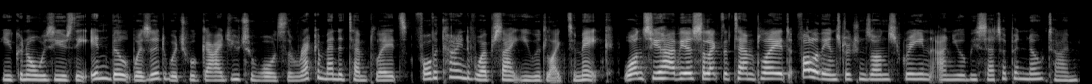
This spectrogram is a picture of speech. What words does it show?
you can always use the inbuilt wizard, which will guide you towards the recommended templates for the kind of website you would like to make. Once you have your selected template, follow the instructions on screen and you'll be set up in no time.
